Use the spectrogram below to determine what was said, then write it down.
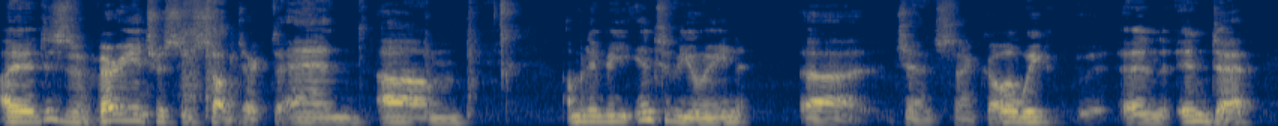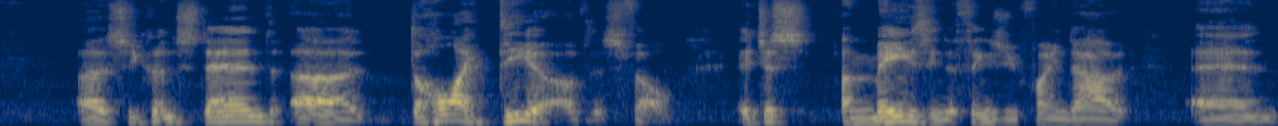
I, this is a very interesting subject, and um, I'm going to be interviewing uh, Jen Senko, and we and in debt, uh, so you can understand uh, the whole idea of this film. It's just amazing the things you find out, and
